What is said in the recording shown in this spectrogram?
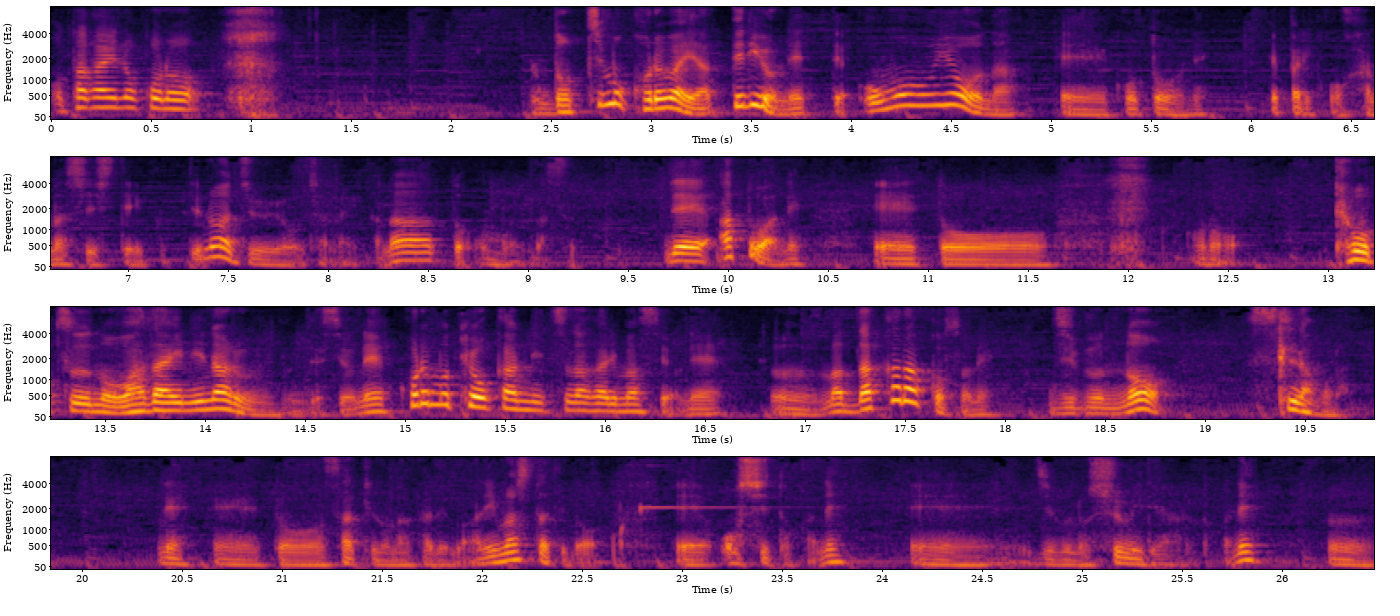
お互いのこのどっちもこれはやってるよねって思うような、え、ことをねやっぱりこう話していくっていうのは重要じゃないかなと思います。であとはねえっ、ー、とこの共通の話題になるんですよね。これも共感につながりますよね。うんまあ、だからこそね自分の好きなものねえーと、さっきの中でもありましたけど、えー、推しとかね、えー、自分の趣味であるとかね、うん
